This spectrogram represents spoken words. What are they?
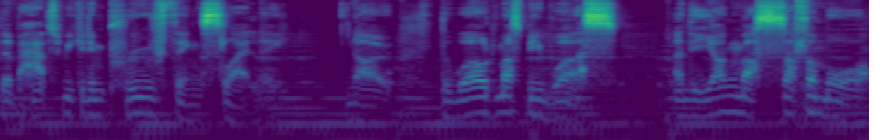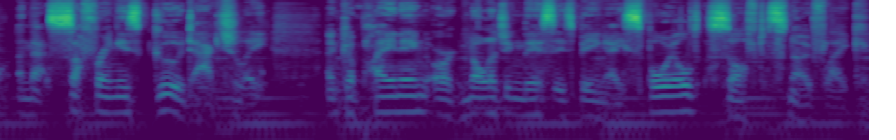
that perhaps we could improve things slightly. No, the world must be worse, and the young must suffer more, and that suffering is good, actually, and complaining or acknowledging this is being a spoiled, soft snowflake.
